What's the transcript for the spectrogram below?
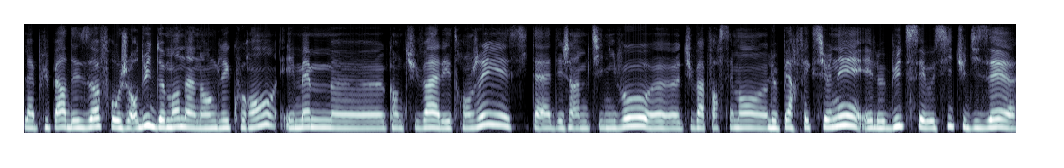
La plupart des offres aujourd'hui demandent un anglais courant. Et même euh, quand tu vas à l'étranger, si tu as déjà un petit niveau, euh, tu vas forcément le perfectionner. Et le but, c'est aussi, tu disais, euh,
